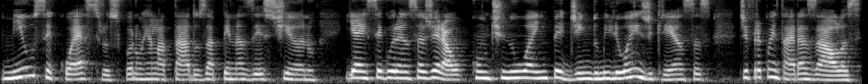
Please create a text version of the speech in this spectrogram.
mil sequestros foram relatados apenas este ano e a insegurança geral continua impedindo milhões de crianças de frequentar as aulas,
